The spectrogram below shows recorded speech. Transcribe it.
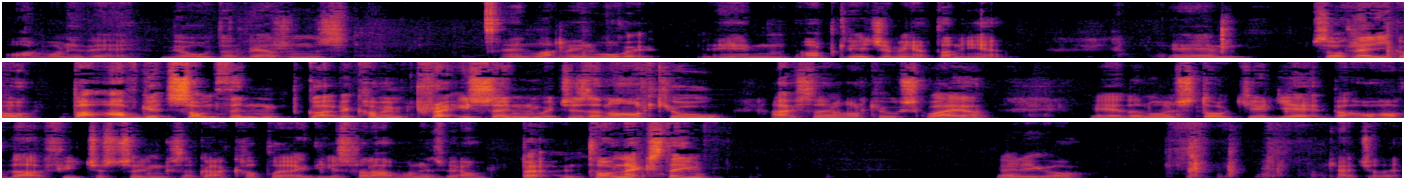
or one of the, the older versions and let me know what um, upgrades you might have done to it. Um, so there you go. But I've got something got to be coming pretty soon, which is an Arco, actually an Arco Squier. Uh, they're not in stock here yet, but I'll have that feature soon because I've got a couple of ideas for that one as well. But until next time, there you go. Catch you later.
